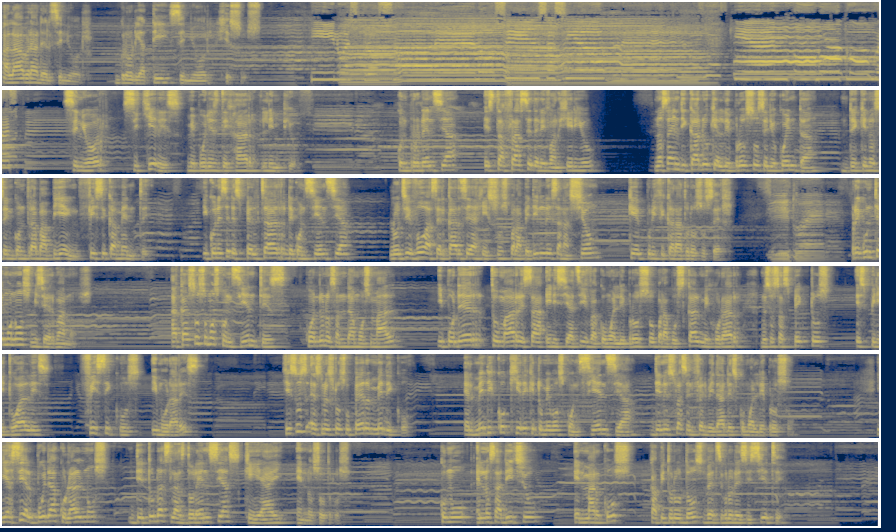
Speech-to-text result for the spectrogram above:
Palabra del Señor. Gloria a ti, Señor Jesús. y Señor, si quieres, me puedes dejar limpio. Con prudencia, esta frase del Evangelio nos ha indicado que el leproso se dio cuenta de que no se encontraba bien físicamente y con ese despertar de conciencia lo llevó a acercarse a Jesús para pedirle sanación que purificará todo su ser. Preguntémonos, mis hermanos, ¿acaso somos conscientes cuando nos andamos mal y poder tomar esa iniciativa como el leproso para buscar mejorar nuestros aspectos espirituales, físicos y morales? Jesús es nuestro super médico. El médico quiere que tomemos conciencia de nuestras enfermedades como el leproso. Y así Él pueda curarnos de todas las dolencias que hay en nosotros. Como Él nos ha dicho en Marcos capítulo 2 versículo 17.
